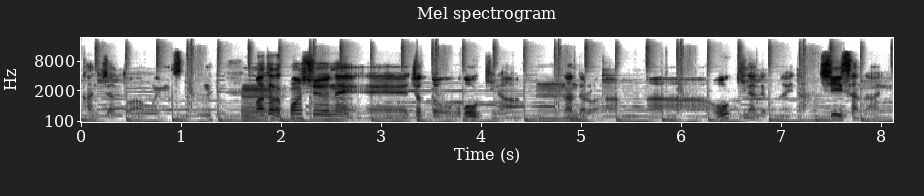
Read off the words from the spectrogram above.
感じだとは思いますけどね。うんまあ、ただ今週ね、えーちょっと大きな、うん、なんだろうな、あー大きなでもないな、小さな、はいはい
